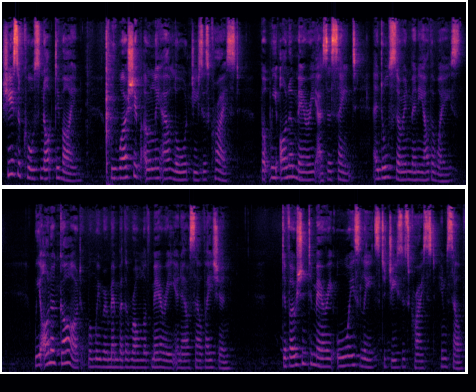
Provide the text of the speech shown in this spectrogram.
She is, of course, not divine we worship only our Lord Jesus Christ, but we honor Mary as a saint and also in many other ways. We honor God when we remember the role of Mary in our salvation. Devotion to Mary always leads to Jesus Christ Himself.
